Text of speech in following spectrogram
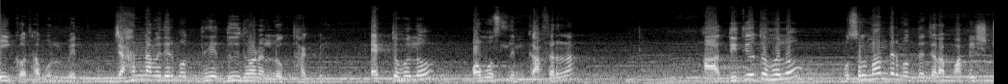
এই কথা বলবেন। জাহান্নামীদের মধ্যে দুই ধরনের লোক থাকবে। এক তো হলো অমুসলিম কাফেররা আর দ্বিতীয়ত হলো মুসলমানদের মধ্যে যারা পাপিষ্ঠ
